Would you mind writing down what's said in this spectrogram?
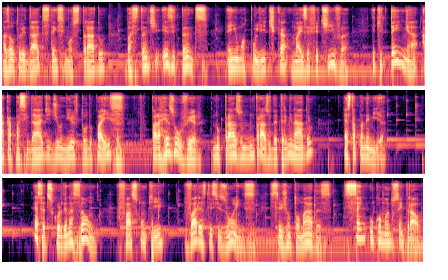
as autoridades têm se mostrado bastante hesitantes em uma política mais efetiva e que tenha a capacidade de unir todo o país para resolver no prazo, num prazo determinado, esta pandemia. Essa descoordenação faz com que várias decisões sejam tomadas sem o comando central,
